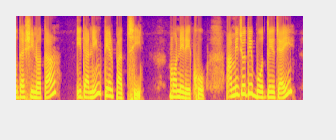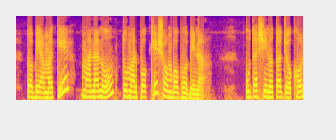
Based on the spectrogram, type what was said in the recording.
উদাসীনতা ইদানিং টের পাচ্ছি। মনে রেখো, আমি যদি বদলে যাই, তবে আমাকে মানানো তোমার পক্ষে সম্ভব হবে না। উদাসীনতা যখন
